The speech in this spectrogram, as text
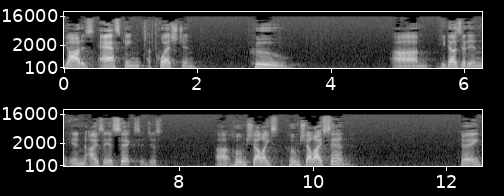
God is asking a question who. Um, he does it in, in Isaiah 6. It just, uh, whom, shall I, whom shall I send? Okay?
